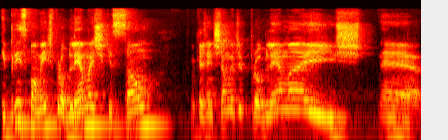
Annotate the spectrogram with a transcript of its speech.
e principalmente problemas que são o que a gente chama de problemas... É...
